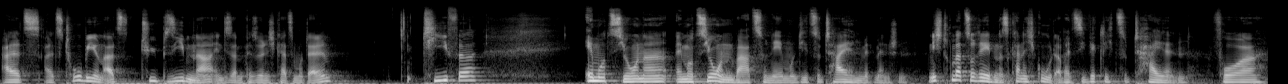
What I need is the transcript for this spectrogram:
als, als Tobi und als Typ 7er in diesem Persönlichkeitsmodell, tiefe Emotionen, Emotionen wahrzunehmen und die zu teilen mit Menschen. Nicht drüber zu reden, das kann ich gut, aber sie wirklich zu teilen. Vor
